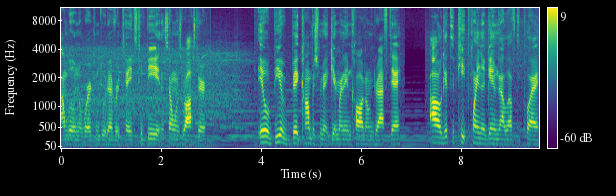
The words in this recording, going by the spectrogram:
I'm willing to work and do whatever it takes to be in someone's roster. It will be a big accomplishment getting my name called on draft day. I'll get to keep playing the game that I love to play.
